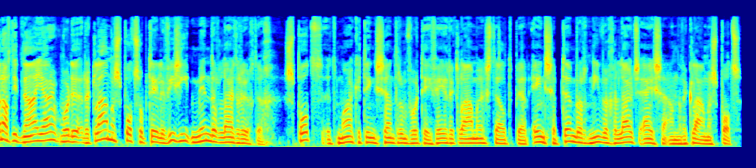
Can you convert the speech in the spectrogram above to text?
Vanaf dit najaar worden reclamespots op televisie minder luidruchtig. Spot, het marketingcentrum voor tv-reclame, stelt per 1 september nieuwe geluidseisen aan reclamespots.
